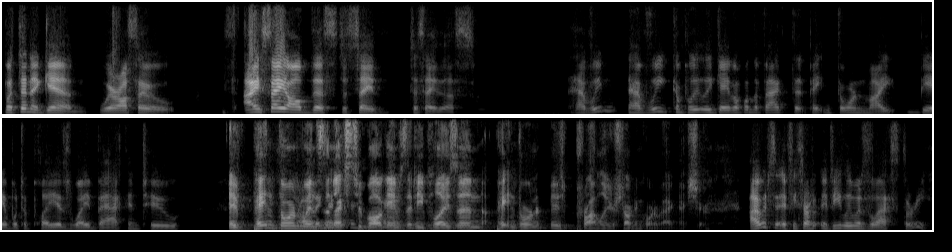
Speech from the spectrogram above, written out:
But then again, we're also I say all this to say to say this. Have we have we completely gave up on the fact that Payton Thorne might be able to play his way back into If Payton Thorne wins the next year? two ball games that he plays in, Payton Thorne is probably your starting quarterback next year. I would say if he starts if he wins the last three.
